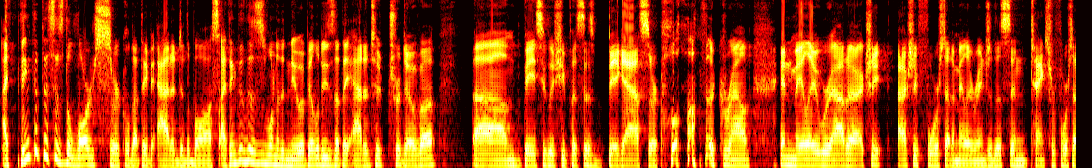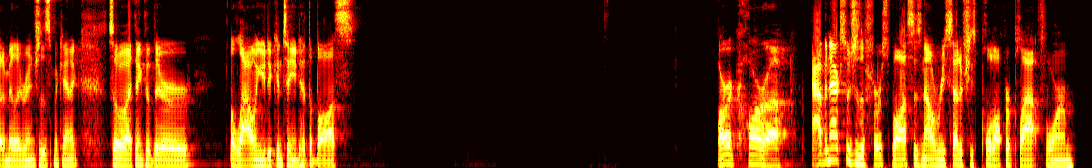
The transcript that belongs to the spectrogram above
I think that this is the large circle that they've added to the boss. I think that this is one of the new abilities that they added to Tredova. Um, basically, she puts this big ass circle on the ground, and melee we're out of actually actually forced out of melee range of this, and tanks were forced out of melee range of this mechanic. So I think that they're allowing you to continue to hit the boss. Arakara, Avanoxx, which is the first boss, is now reset if she's pulled off her platform.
